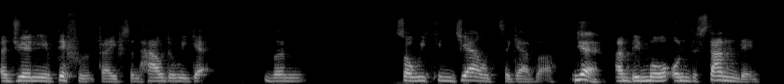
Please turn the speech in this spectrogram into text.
a journey of different faiths, and how do we get them so we can gel together Yeah. and be more understanding.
